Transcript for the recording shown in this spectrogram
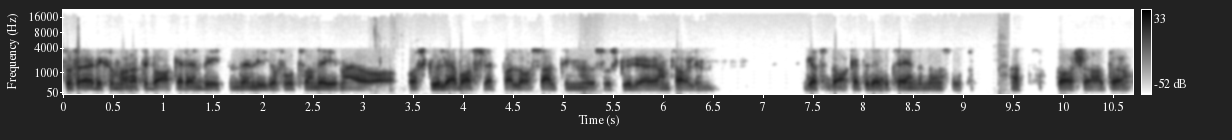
Så får jag liksom hålla tillbaka den biten. Den ligger fortfarande i mig och, och skulle jag bara släppa loss allting nu så skulle jag antagligen gå tillbaka till det beteendemönstret. Att bara köra på.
